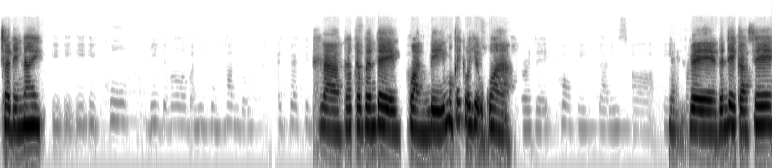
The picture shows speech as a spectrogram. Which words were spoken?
cho đến nay là các cái vấn đề quản lý một cách có hiệu quả về vấn đề cà phê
